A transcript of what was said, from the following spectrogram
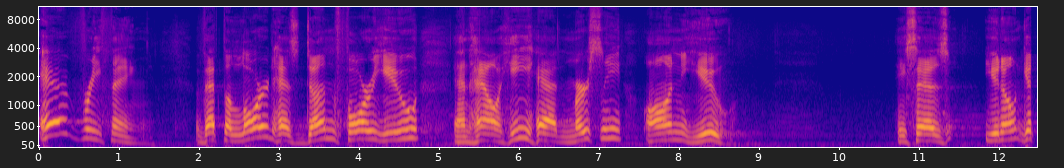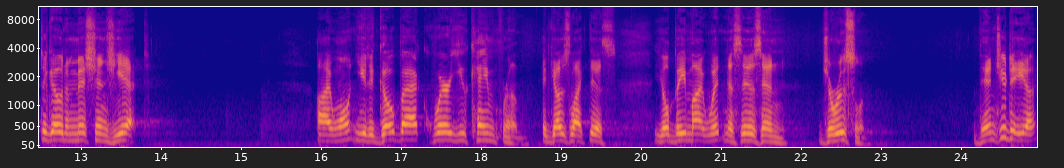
everything that the Lord has done for you and how he had mercy on you. He says, you don't get to go to missions yet. I want you to go back where you came from. It goes like this You'll be my witnesses in Jerusalem, then Judea,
